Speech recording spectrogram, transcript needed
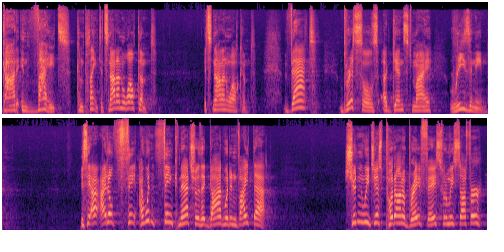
God invites complaint. It's not unwelcomed. It's not unwelcomed. That bristles against my reasoning. You see, I, I, don't think, I wouldn't think naturally that God would invite that. Shouldn't we just put on a brave face when we suffer?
